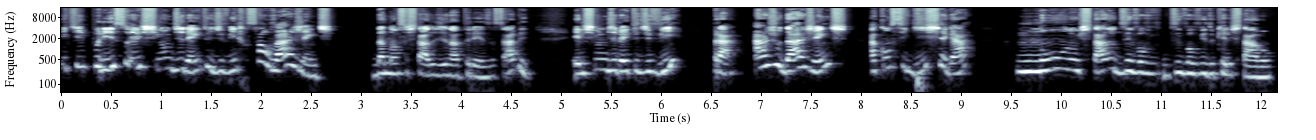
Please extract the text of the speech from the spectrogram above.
e que, por isso, eles tinham o direito de vir salvar a gente da nosso estado de natureza, sabe? Eles tinham o direito de vir para ajudar a gente a conseguir chegar no estado desenvolvido que eles estavam.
